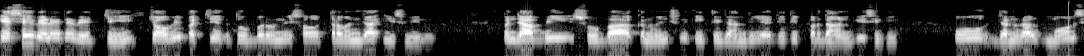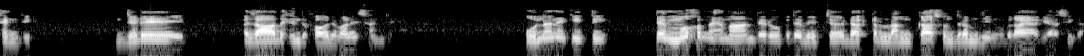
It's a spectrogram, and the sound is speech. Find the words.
ਇਸੇ ਵੇਲੇ ਦੇ ਵਿੱਚ ਹੀ 24-25 ਅਕਤੂਬਰ 1953 ਈਸਵੀ ਨੂੰ ਪੰਜਾਬੀ ਸੂਬਾ ਕਨਵੈਨਸ਼ਨ ਕੀਤੀ ਜਾਂਦੀ ਹੈ ਜਿਹਦੀ ਪ੍ਰਧਾਨਗੀ ਸੀਗੀ ਉਹ ਜਨਰਲ ਮੋਹਨ ਸਿੰਘ ਜੀ ਜਿਹੜੇ ਆਜ਼ਾਦ ਹਿੰਦ ਫੌਜ ਵਾਲੇ ਸਨ ਜੀ। ਉਹਨਾਂ ਨੇ ਕੀਤੀ ਤੇ ਮੁੱਖ ਮਹਿਮਾਨ ਦੇ ਰੂਪ ਦੇ ਵਿੱਚ ਡਾਕਟਰ ਲੰਕਾ ਸੁੰਦਰਮ ਜੀ ਨੂੰ ਬੁਲਾਇਆ ਗਿਆ ਸੀਗਾ।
